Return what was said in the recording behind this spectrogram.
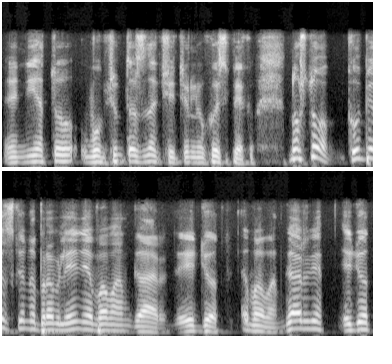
нету, в общем-то, значительных успехов. Ну что, Купинское направление в авангарде идет, в авангарде идет.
